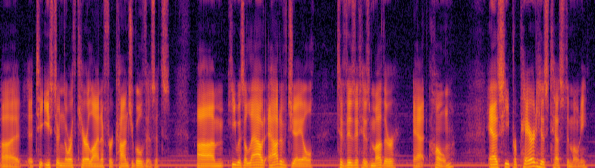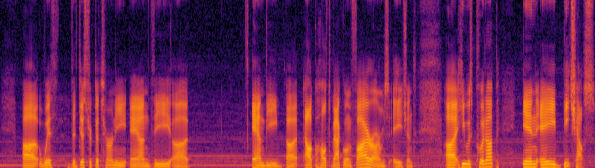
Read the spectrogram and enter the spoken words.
uh, to eastern North Carolina for conjugal visits. Um, he was allowed out of jail to visit his mother at home. As he prepared his testimony uh, with the district attorney and the uh, and the alcohol, tobacco, and firearms agent, he was put up in a beach house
